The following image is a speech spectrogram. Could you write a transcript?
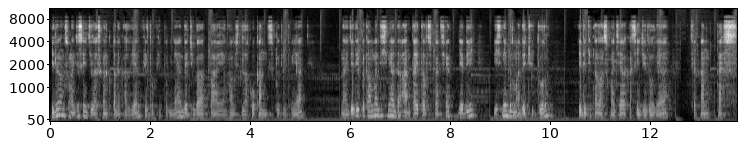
Jadi langsung aja saya jelaskan kepada kalian fitur-fiturnya dan juga apa yang harus dilakukan seperti itu ya. Nah, jadi pertama di sini ada untitled spreadsheet. Jadi di sini belum ada judul, jadi kita langsung aja kasih judulnya tekan tes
